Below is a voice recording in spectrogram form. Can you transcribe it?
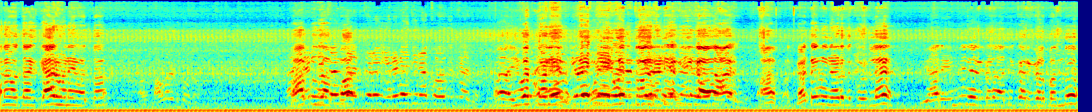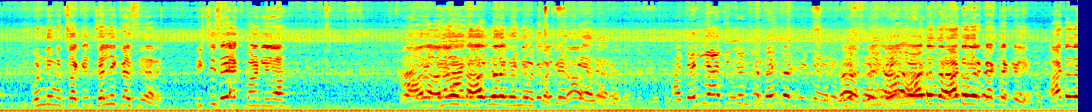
ಅನಾಹುತ ಯಾರು ಹೊಣೆ ಇವತ್ತು? ಪಾಪದ ಪಾ- ಎರಡೇ ದಿನಕ್ಕೆ ಹೋಗುತ್ತೆ ಅದು ಹಾ, ಇವತ್ತು ನೋಡಿ ಇವತ್ತು ರೆಡಿ ಈಗ ಆ- ಆ ಘಟನೆ ನಡೆದ ಕೂಡಲೇ ಯಾರು ಇಂಜಿನಿಯರ್ಗಳು ಅಧಿಕಾರಿಗಳು ಬಂದು ಗುಂಡಿ ಮುಚ್ಚಕ್ಕೆ ಜಲ್ಲಿ ಕಳಿಸಿದ್ದಾರೆ. ಇಷ್ಟು ದಿವಸ ಯಾಕೆ ಮಾಡ್ಲಿಲ್ಲ? ಅನಾಹುತ ಆದ್ಮೇಲೆ ಗುಂಡಿ ಮುಚ್ಚಬೇಕು ಆಟೋದರ ಆಟೋದರ ಕಷ್ಟ ಕೇಳಿ. ಆಟೋದರ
